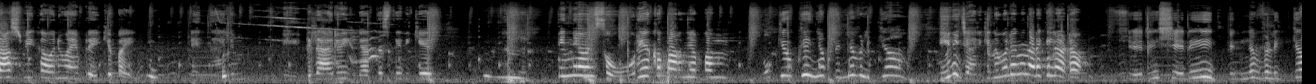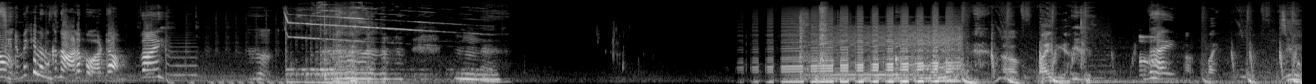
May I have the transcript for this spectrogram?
ലാസ്റ്റ് വീക്ക് അവനുമായി ബ്രേക്കപ്പ് ആയി. എന്നാലും വീട്ടിലാരും ഇല്ലാത്ത സ്ഥിതിക്ക്. പിന്നെ അവൻ സോറി ഒക്കെ പറഞ്ഞപ്പം ഓക്കെ ഓക്കെ ഞാൻ പിന്നെ വിളിക്കാം. നീ വിചാരിക്കുന്ന പോലെ ഒന്നും നടക്കില്ല കേട്ടോ. ശരി ശരി പിന്നെ വിളിക്കാം. സിനിമയ്ക്ക് നമുക്ക് നാളെ പോവാട്ടോ. Bye bye Diya bye bye see you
